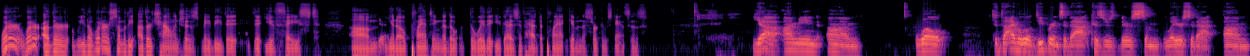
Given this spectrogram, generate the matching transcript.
What are what are other you know what are some of the other challenges maybe that that you've faced? Um, yeah. You know, planting the, the the way that you guys have had to plant given the circumstances. Yeah, I mean, um, well, to dive a little deeper into that because there's there's some layers to that. Um,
